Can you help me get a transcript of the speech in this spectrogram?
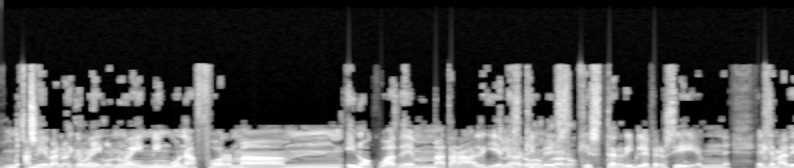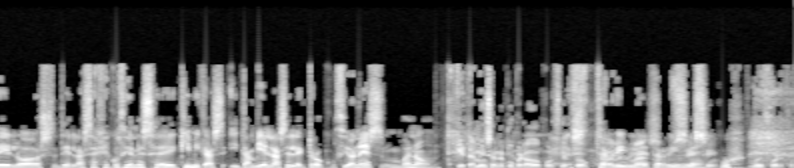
a mí me parece que no hay, ninguna forma mm, inocua de matar a alguien, es, que, es, terrible, pero sí, mm, el tema de, los, de las ejecuciones eh, químicas y también las electrocuciones, bueno... Que también se han recuperado, por cierto. Es terrible, terrible. Sí, muy fuerte.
